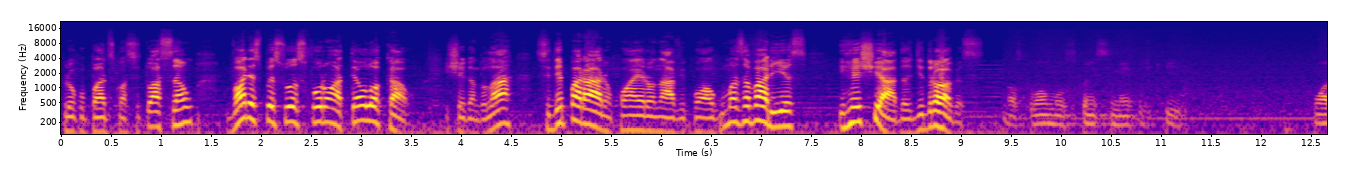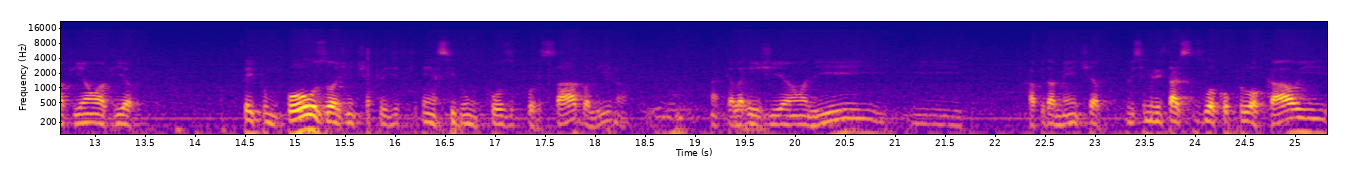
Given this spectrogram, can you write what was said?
Preocupados com a situação, várias pessoas foram até o local e, chegando lá, se depararam com a aeronave com algumas avarias e recheada de drogas. Nós tomamos conhecimento de que um avião havia feito um pouso, a gente acredita que tenha sido um pouso forçado ali na, naquela região ali e rapidamente a Polícia Militar se deslocou para o local e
